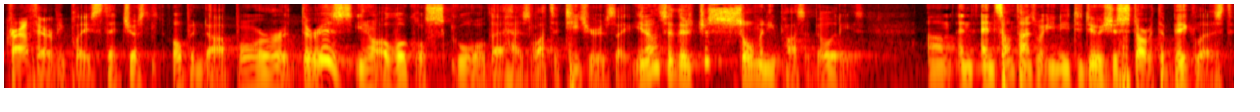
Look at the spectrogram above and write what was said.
cryotherapy place that just opened up, or there is, you know, a local school that has lots of teachers that, you know, so there's just so many possibilities. Um, and, and sometimes what you need to do is just start with the big list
